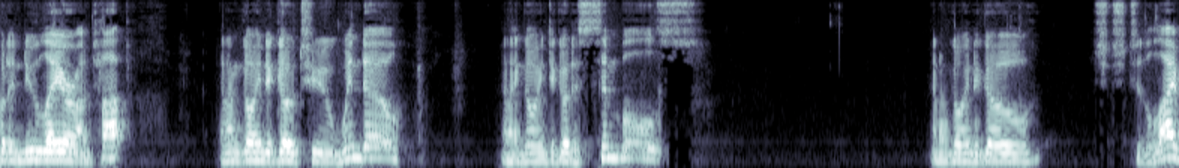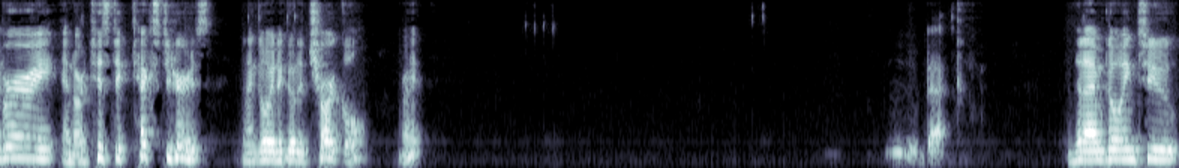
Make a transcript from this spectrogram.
put a new layer on top, and I'm going to go to Window, and I'm going to go to Symbols, and I'm going to go to the library and artistic textures, and I'm going to go to charcoal, right? Back. And then I'm going to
